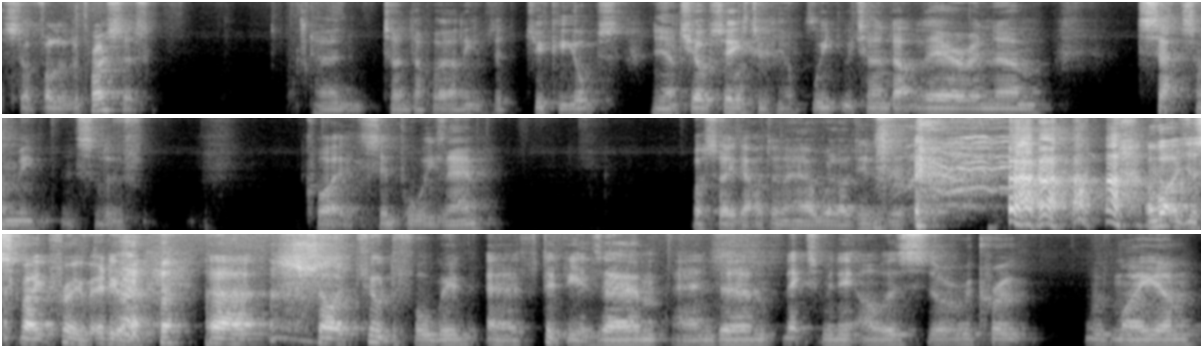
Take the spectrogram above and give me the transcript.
so I followed the process. And turned up. I think it was the Duke of York's yeah, in Chelsea. We we turned up there and um, sat something sort of quite a simple exam. I say that I don't know how well I did it. I might have just scraped through, but anyway. Uh, so I filled the form in, uh, did the exam, and um, next minute I was a recruit with my um,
